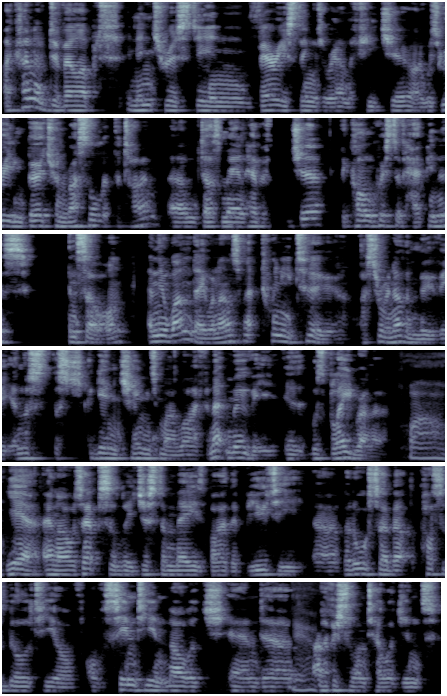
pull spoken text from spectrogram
I kind of developed an interest in various things around the future. I was reading Bertrand Russell at the time, um, Does Man Have a Future? The Conquest of Happiness and so on. And then one day when I was about 22, I saw another movie, and this, this again changed my life. And that movie is, was Blade Runner. Wow. Yeah, and I was absolutely just amazed by the beauty, uh, but also about the possibility of, of sentient knowledge and uh, yeah. artificial intelligence,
